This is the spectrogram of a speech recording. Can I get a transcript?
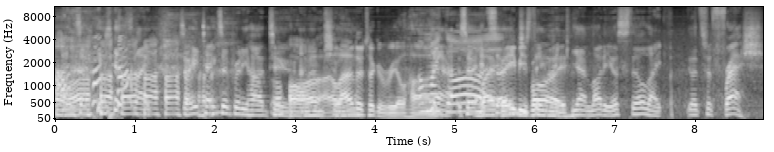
And so, he just, like, so he takes it pretty hard too. And I'm sure- Orlando took it real hard. Oh my yeah, God. So My so baby interesting. Boy. Like, yeah, Lottie, you're still like it's just fresh,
